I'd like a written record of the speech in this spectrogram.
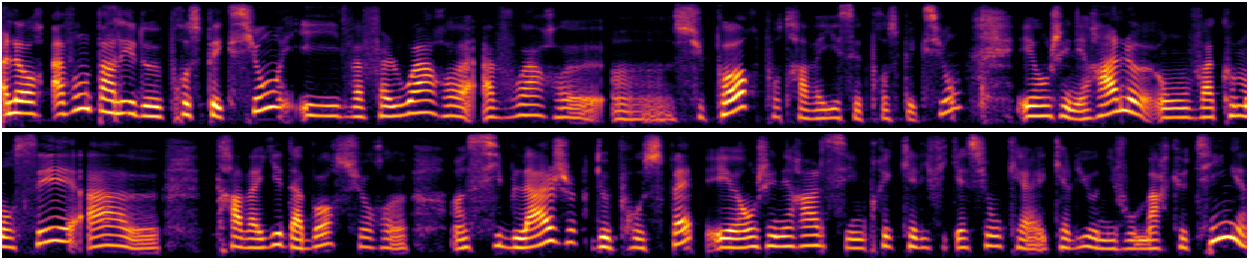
Alors, avant de parler de prospection, il va falloir euh, avoir euh, un support pour travailler cette prospection. Et en général, on va commencer à euh, travailler d'abord sur un ciblage de prospects. Et en général, c'est une préqualification qui a, lieu au niveau marketing.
